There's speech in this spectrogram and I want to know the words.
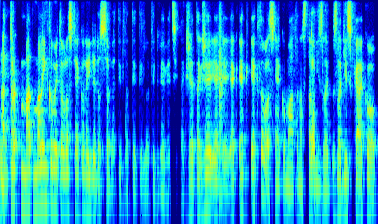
A hmm. tr- ma- malinko mi to vlastně jako nejde do sebe, tyhle, ty, tyhle ty dvě věci. Takže, takže jak, jak, jak, to vlastně jako máte nastavený z hlediska jako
